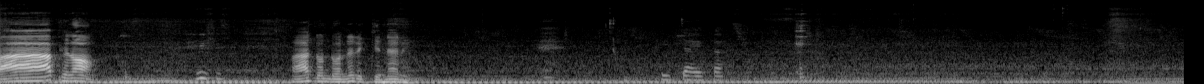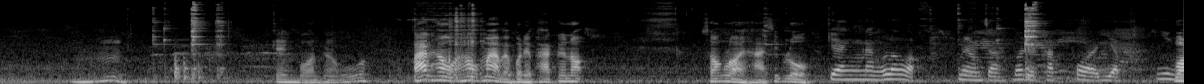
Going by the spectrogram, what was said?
ป๊าบพี่น้องป๊าบโดนๆได้ได้กินแน่นี่ดีใจค่ะอืมแกงบอลครับโอ้ป้าดเฮาเฮามาแบบบ่ได้พักเด้อเนาะ250โลแกงนางลอกเมืองจ้ะบ่ได้พักพอเหยียบยิ่งบ่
